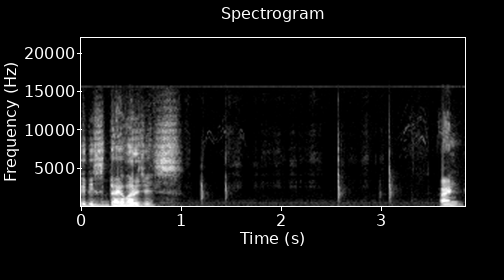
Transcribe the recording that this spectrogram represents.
series diverges. And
